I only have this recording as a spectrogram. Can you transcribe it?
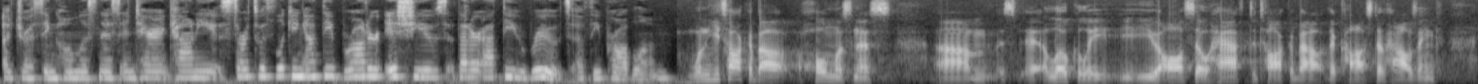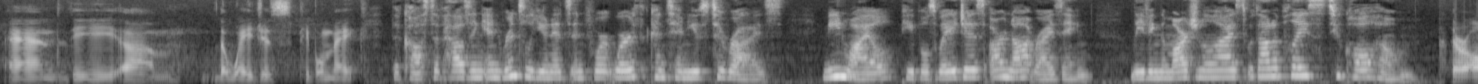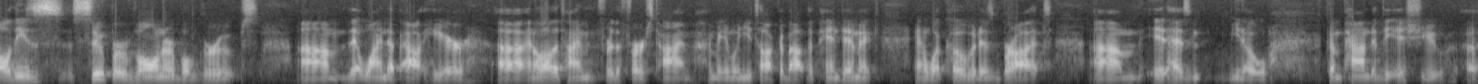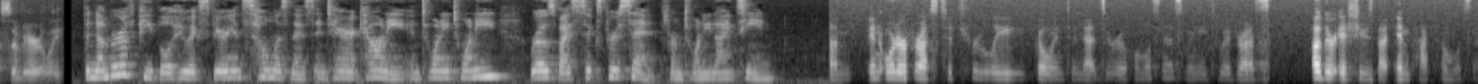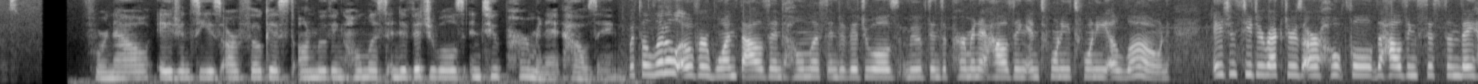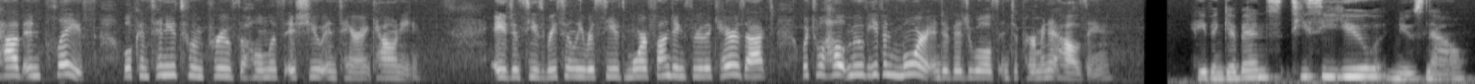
Addressing homelessness in Tarrant County starts with looking at the broader issues that are at the root of the problem. When you talk about homelessness um, uh, locally, you also have to talk about the cost of housing and the, um, the wages people make. The cost of housing and rental units in Fort Worth continues to rise. Meanwhile, people's wages are not rising, leaving the marginalized without a place to call home there are all these super vulnerable groups um, that wind up out here, uh, and a lot of the time for the first time. I mean, when you talk about the pandemic and what COVID has brought, um, it has, you know, compounded the issue uh, severely. The number of people who experienced homelessness in Tarrant County in 2020 rose by 6% from 2019. Um, in order for us to truly go into net zero homelessness, we need to address other issues that impact homelessness. For now, agencies are focused on moving homeless individuals into permanent housing. With a little over 1,000 homeless individuals moved into permanent housing in 2020 alone, agency directors are hopeful the housing system they have in place will continue to improve the homeless issue in Tarrant County. Agencies recently received more funding through the CARES Act, which will help move even more individuals into permanent housing. Haeven Gibbons, TCU News Now.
